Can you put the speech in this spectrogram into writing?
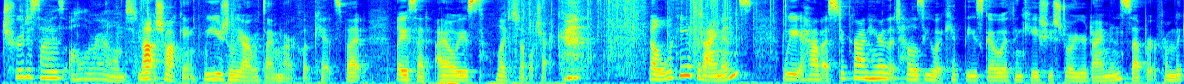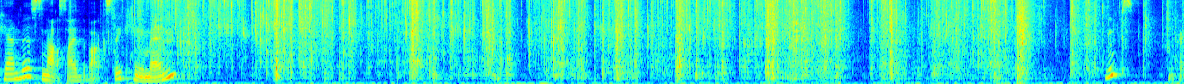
true to size all around. Not shocking. We usually are with Diamond Art Club kits, but like I said, I always like to double check. now looking at the diamonds, we have a sticker on here that tells you what kit these go with in case you store your diamonds separate from the canvas and outside the box they came in. Oops. Okay.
